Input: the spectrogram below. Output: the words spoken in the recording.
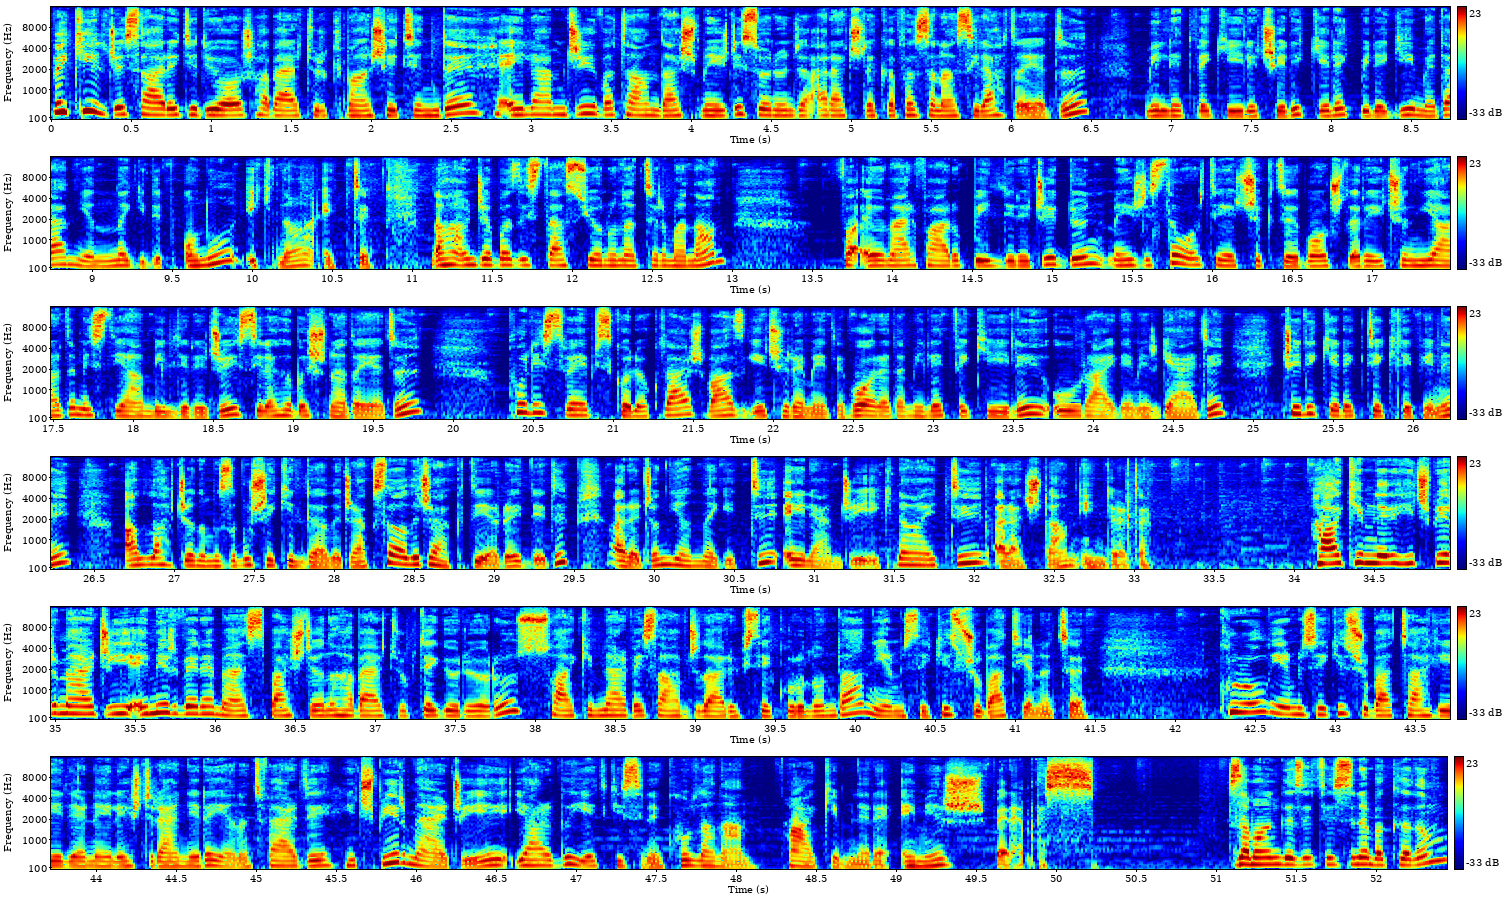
Vekil cesareti diyor Habertürk manşetinde. Eylemci vatandaş meclis önünde araçla kafasına silah dayadı. Milletvekili çelik yelek bile giymeden yanına gidip onu ikna etti. Daha önce baz istasyonuna tırmanan Ömer Faruk Bildirici dün mecliste ortaya çıktığı borçları için yardım isteyen bildirici silahı başına dayadı. Polis ve psikologlar vazgeçiremedi. Bu arada milletvekili Uğur Aydemir geldi. Çelik yelek teklifini Allah canımızı bu şekilde alacaksa alacak diye reddedip aracın yanına gitti. Eylemciyi ikna etti, araçtan indirdi. Hakimleri hiçbir merci emir veremez başlığını Habertürk'te görüyoruz. Hakimler ve Savcılar Yüksek Kurulu'ndan 28 Şubat yanıtı. Kurul 28 Şubat tahliyelerini eleştirenlere yanıt verdi. Hiçbir merciyi yargı yetkisini kullanan hakimlere emir veremez. Zaman gazetesine bakalım.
